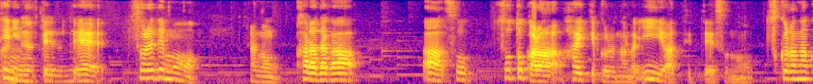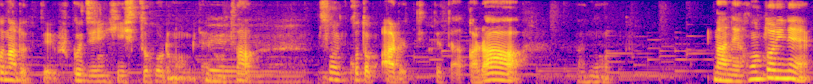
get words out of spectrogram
手に塗ってって、塗ってそれでもあの体があそ外から入ってくるならいいやって言ってその作らなくなるっていう副腎皮質ホルモンみたいなのさそういうことがあるって言ってたからあのまあね本当にね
